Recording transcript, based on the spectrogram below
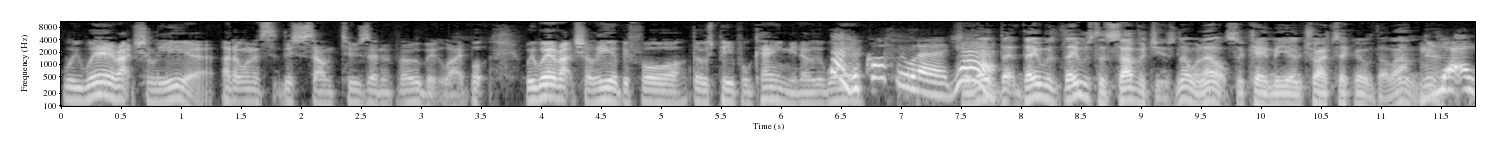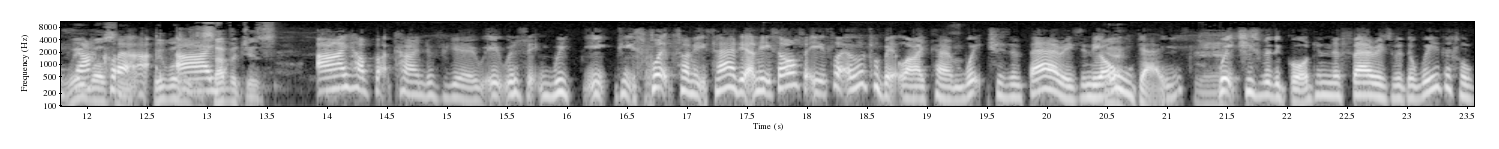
we, we were actually here. I don't want to this sound too xenophobic, like, but we were actually here before those people came. You know, they Yeah, were. of course we were. So Yeah. they, they, they was they was the savages. No one else who came here and tried to take over the land. Yeah, We exactly. wasn't. We wasn't I- the savages. I have that kind of view. It was we it, it flips on its head, and it's also it's like a little bit like um, witches and fairies in the old days. Witches were the good, and the fairies were the weird little.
